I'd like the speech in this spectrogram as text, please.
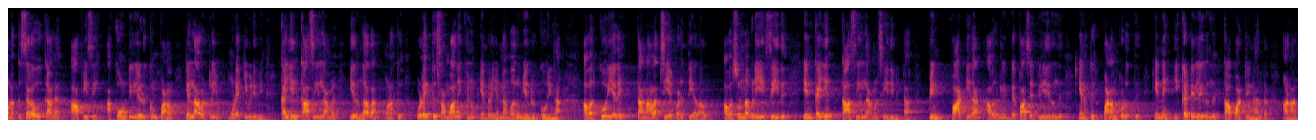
உனக்கு செலவுக்காக ஆஃபீஸி அக்கௌண்ட்டில் எடுக்கும் பணம் எல்லாவற்றையும் முடக்கி விடுவேன். கையில் காசு இல்லாமல் இருந்தால்தான் உனக்கு உழைத்து சம்பாதிக்கணும் என்ற எண்ணம் வரும் என்று கூறினார். அவர் கூறியதை தான் அலட்சியப்படுத்தியதால் அவர் சொன்னபடியே செய்து என் கையில் காசு இல்லாமல் செய்துவிட்டார். பின் பாட்டி தான் அவர்களின் டெபாசிட்டில் இருந்து எனக்கு பணம் கொடுத்து என்னை இக்கட்டிலிருந்து காப்பாற்றினார்கள். ஆனால்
